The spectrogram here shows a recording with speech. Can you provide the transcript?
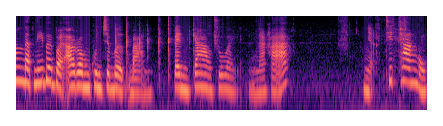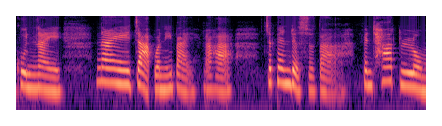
ำแบบนี้บ่อยๆ อารมณ์คุณจะเบิกบานเป็นก้าวช่วยนะคะเนี่ยทิศทางของคุณใน ในจากวันนี้ไปนะคะ จะเป็นเดอะสตาร์เป็นธาตุลม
